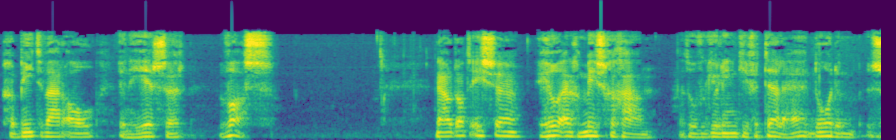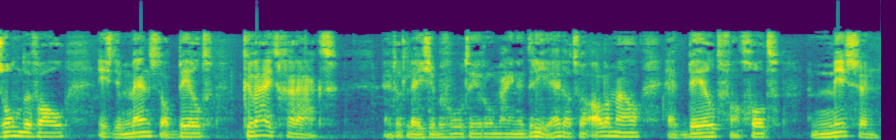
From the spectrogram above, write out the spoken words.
gebied waar al een heerser was. Nou, dat is uh, heel erg misgegaan. Dat hoef ik jullie niet te vertellen. Hè? Door de zondeval is de mens dat beeld kwijtgeraakt. En dat lees je bijvoorbeeld in Romeinen 3. Hè? Dat we allemaal het beeld van God missen.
